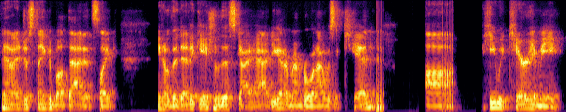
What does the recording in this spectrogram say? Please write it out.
And I just think about that. It's like, you know, the dedication that this guy had. You got to remember when I was a kid, uh, he would carry me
